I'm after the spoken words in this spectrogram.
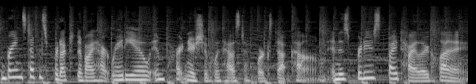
Brainstuff is production of iHeartRadio in partnership with HowStuffWorks.com and is produced by Tyler Klang.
